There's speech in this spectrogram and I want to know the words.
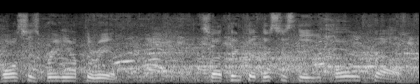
Horses bringing up the rear. So I think that this is the whole crowd.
